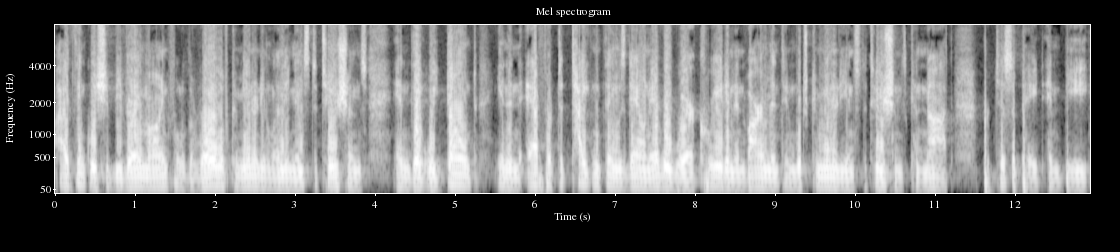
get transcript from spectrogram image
I think we should be very mindful of the role of community lending institutions and that we don't, in an effort to tighten things down everywhere, create an environment in which community institutions cannot participate and be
